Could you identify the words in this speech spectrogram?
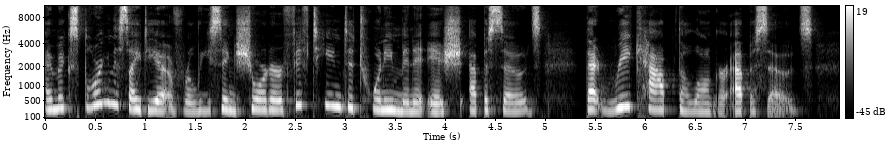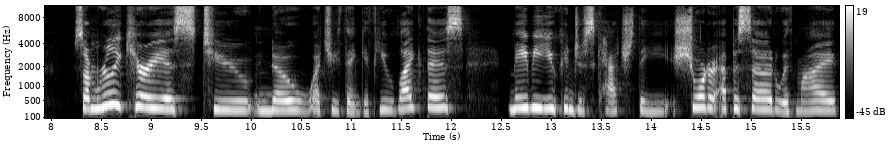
I'm exploring this idea of releasing shorter 15 to 20 minute ish episodes that recap the longer episodes. So I'm really curious to know what you think. If you like this, maybe you can just catch the shorter episode with my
